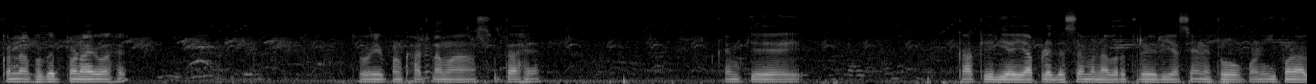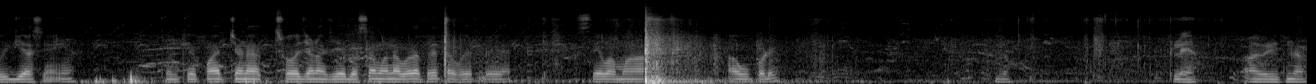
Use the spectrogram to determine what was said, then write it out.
કના ભગત પણ આવ્યા છે. જો એ પણ ખાટલામાં સૂતા છે. કેમ કે કાકેરિયા એ આપણે દશામાના વ્રત રહી રહ્યા છે ને, તો પણ એ પણ આવી ગયા છે અહીંયા. કેમ કે પાંચ જણા, છ જણા જે દશામાના વ્રત રહેતા હોય એટલે સેવામાં આવવું પડે. એટલે આવી રીતના.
